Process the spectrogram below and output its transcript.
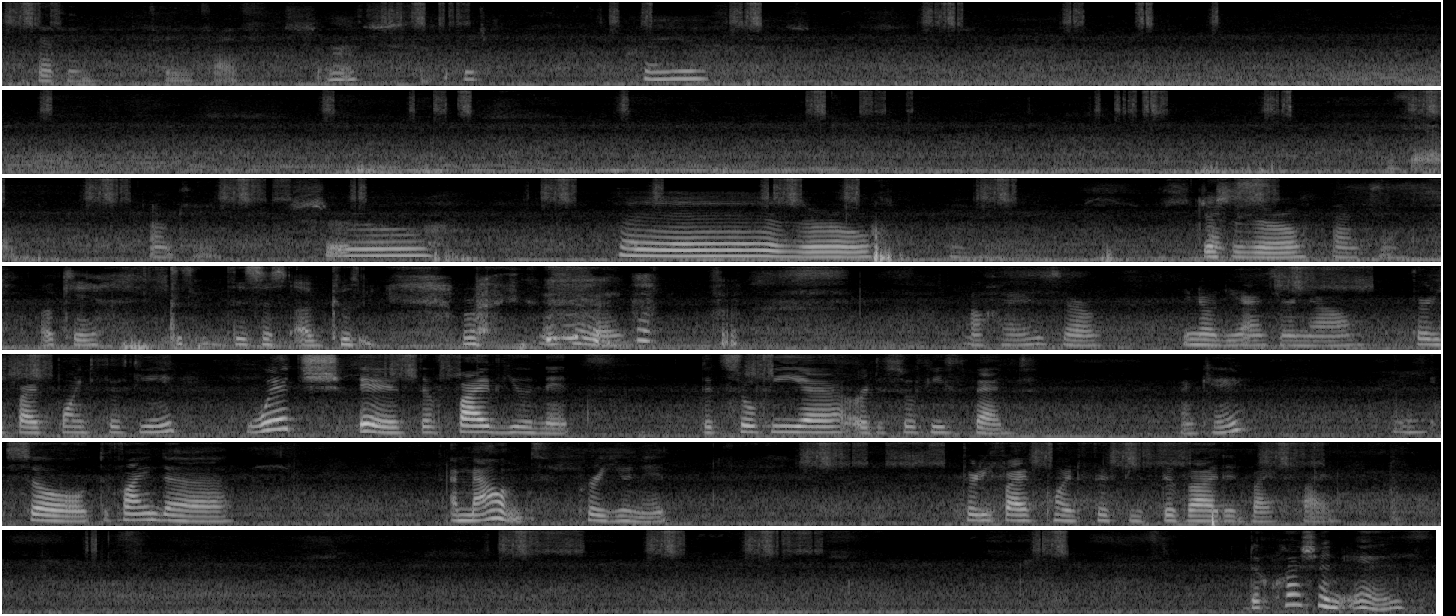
Seven twenty-five. so that's 35 Zero. Okay. So uh, zero just X. zero Okay. okay this, this is ugly right It's alright. okay, so you know the answer now. 35.15, which is the five units that Sophia or the Sophie spent. Okay. So to find the amount per unit, thirty-five point fifty divided by five. The question is,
